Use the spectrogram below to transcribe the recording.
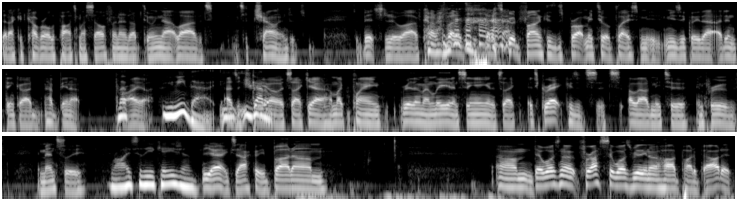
that I could cover all the parts myself and ended up doing that live. It's it's a challenge. It's it's a bitch to do live, kind of, but it's, but it's good fun because it's brought me to a place mu- musically that I didn't think I'd have been at That- prior. You need that. As a You trio, gotta- it's like yeah, I'm like playing rhythm and lead and singing, and it's like it's great because it's it's allowed me to improve immensely. rise to the occasion. Yeah, exactly. But um, um, there was no for us. There was really no hard part about it.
